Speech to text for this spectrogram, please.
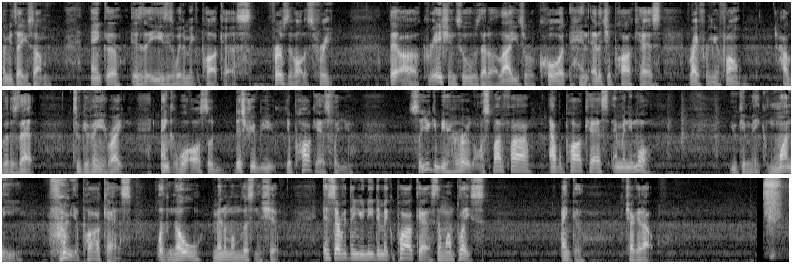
Let me tell you something. Anchor is the easiest way to make a podcast. First of all, it's free. There are creation tools that allow you to record and edit your podcast right from your phone. How good is that? Too convenient, right? Anchor will also distribute your podcast for you so you can be heard on Spotify, Apple Podcasts, and many more. You can make money from your podcast with no minimum listenership. It's everything you need to make a podcast in one place. Anchor. Check it out.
